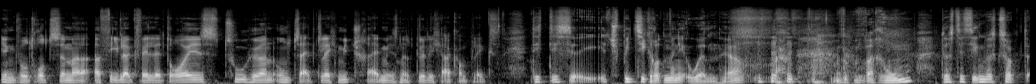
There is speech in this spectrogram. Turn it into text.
irgendwo trotzdem eine, Fehlerquelle da ist. Zuhören und zeitgleich mitschreiben ist natürlich auch komplex. Das, das, jetzt spitze ich gerade meine Ohren. Ja. Warum? Du hast jetzt irgendwas gesagt,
